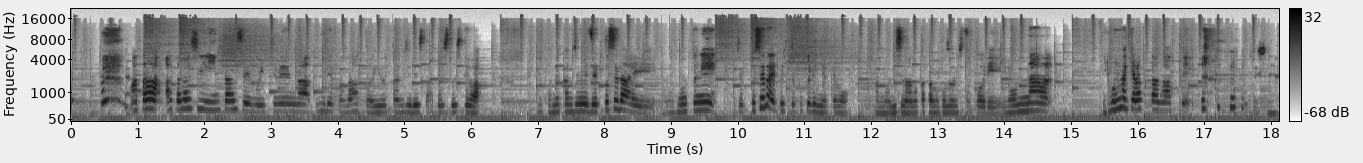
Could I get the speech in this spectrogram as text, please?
また新しいインターン生の一面が見れたなという感じでした私としては。こんな感じで Z 世代本当に Z 世代と一括りに言ってもあのリスナーの方もご存知の通りいろんないろんなキャラクターがあってですね。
